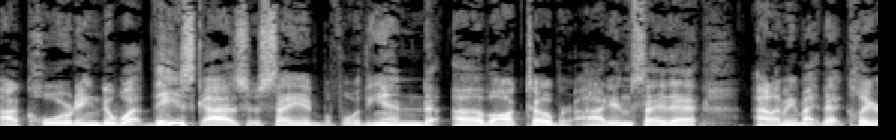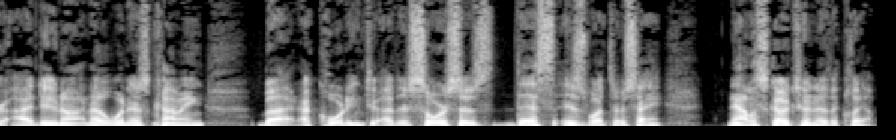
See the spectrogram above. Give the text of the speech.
according to what these guys are saying before the end of October. I didn't say that. Uh, let me make that clear. I do not know when it's coming, but according to other sources, this is what they're saying. Now let's go to another clip.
